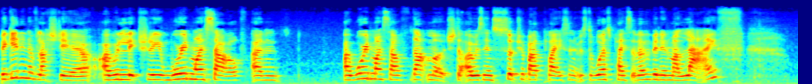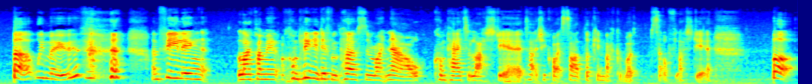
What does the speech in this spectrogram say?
beginning of last year I would literally worried myself and I worried myself that much that I was in such a bad place and it was the worst place I've ever been in my life. But we move. I'm feeling like I'm a completely different person right now compared to last year. It's actually quite sad looking back at myself last year. But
